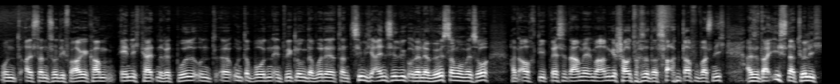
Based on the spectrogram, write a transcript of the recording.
Und als dann so die Frage kam, Ähnlichkeiten Red Bull und äh, Unterbodenentwicklung, da wurde er dann ziemlich einsilbig oder nervös, sagen wir mal so. Hat auch die Pressedame immer angeschaut, was er da sagen darf und was nicht. Also da ist natürlich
